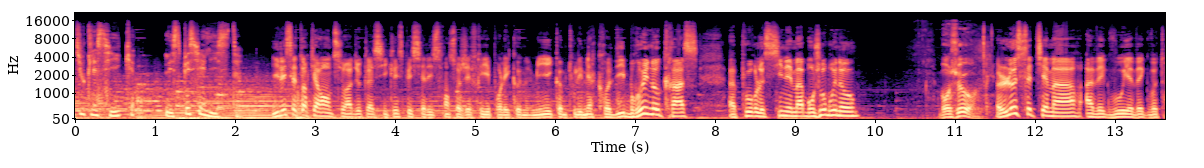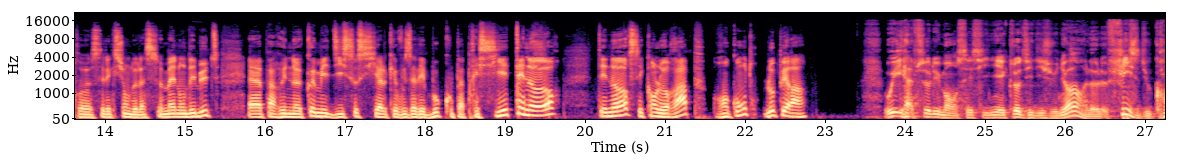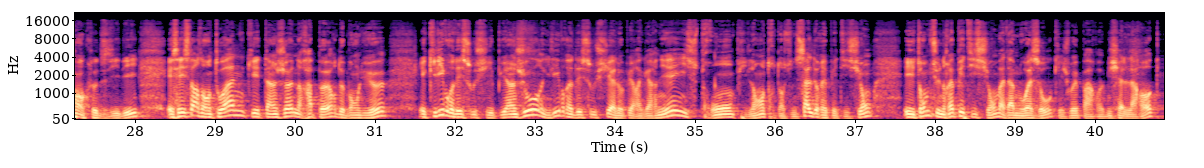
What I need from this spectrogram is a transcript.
Radio Classique, les spécialistes. Il est 7h40 sur Radio Classique, les spécialistes François Geffrier pour l'économie, comme tous les mercredis, Bruno Kras pour le cinéma. Bonjour Bruno. Bonjour. Le 7e art avec vous et avec votre sélection de la semaine. On débute euh, par une comédie sociale que vous avez beaucoup appréciée. Ténor. Ténor, c'est quand le rap rencontre l'opéra. Oui, absolument. C'est signé Claude Zidi Junior, le, fils du grand Claude Zidi. Et c'est l'histoire d'Antoine, qui est un jeune rappeur de banlieue et qui livre des sushis. Puis un jour, il livre des sushis à l'Opéra Garnier, il se trompe, il entre dans une salle de répétition et il tombe sur une répétition, Madame Loiseau, qui est jouée par euh, Michel Larocque.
